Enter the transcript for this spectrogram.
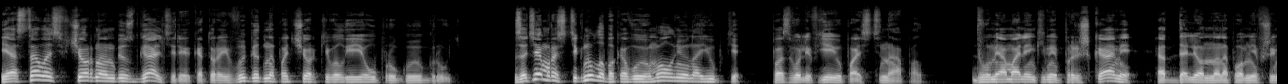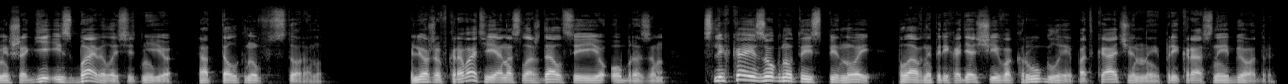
и осталась в черном бюстгальтере, который выгодно подчеркивал ее упругую грудь. Затем расстегнула боковую молнию на юбке, позволив ей упасть на пол. Двумя маленькими прыжками, отдаленно напомнившими шаги, избавилась от нее, оттолкнув в сторону. Лежа в кровати, я наслаждался ее образом. Слегка изогнутой спиной, плавно переходящие в округлые, подкачанные, прекрасные бедра.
